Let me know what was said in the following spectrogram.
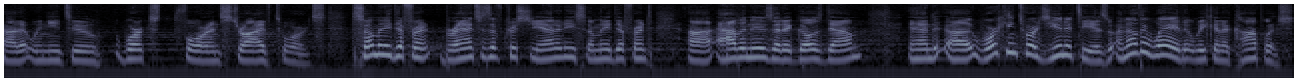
uh, that we need to work for and strive towards. So many different branches of Christianity, so many different uh, avenues that it goes down. And working towards unity is another way that we can accomplish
